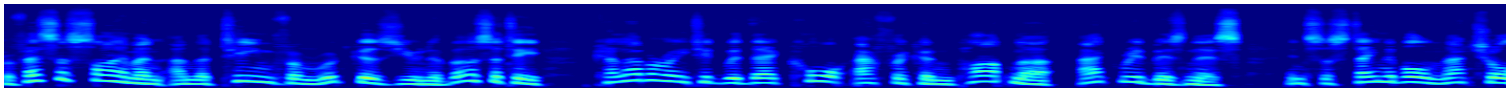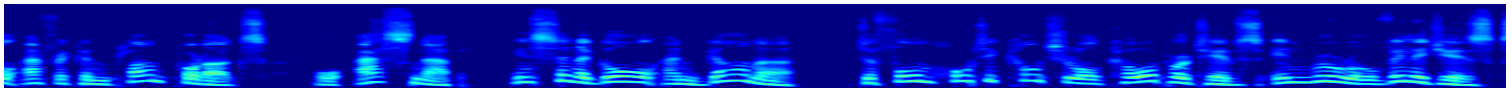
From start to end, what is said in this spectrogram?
Professor Simon and the team from Rutgers University collaborated with their core African partner, Agribusiness, in Sustainable Natural African Plant Products, or ASNAPP, in Senegal and Ghana to form horticultural cooperatives in rural villages,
